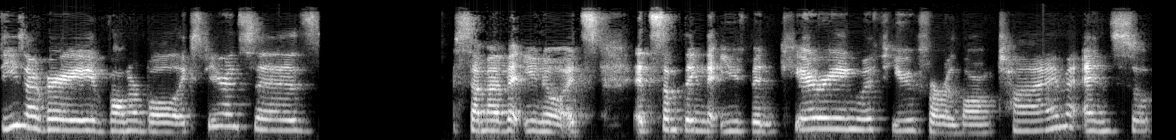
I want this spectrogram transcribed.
these are very vulnerable experiences some of it you know it's it's something that you've been carrying with you for a long time. And so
